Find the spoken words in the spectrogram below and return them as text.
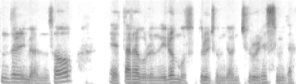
흔들면서 예, 따라 부르는 이런 모습들을 좀 연출을 했습니다.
